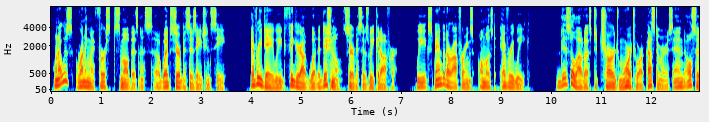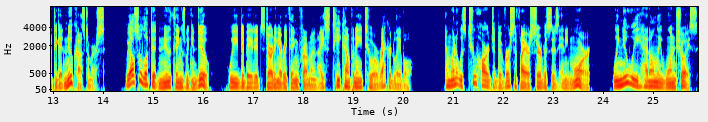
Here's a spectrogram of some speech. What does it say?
When I was running my first small business, a web services agency, every day we'd figure out what additional services we could offer. We expanded our offerings almost every week. This allowed us to charge more to our customers and also to get new customers. We also looked at new things we can do. We debated starting everything from an iced tea company to a record label. And when it was too hard to diversify our services anymore, we knew we had only one choice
